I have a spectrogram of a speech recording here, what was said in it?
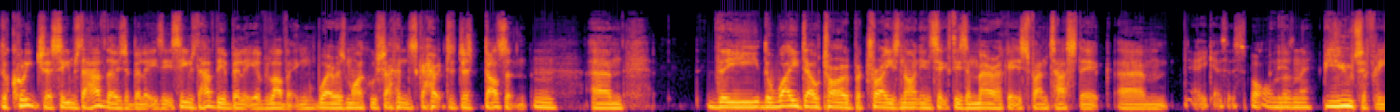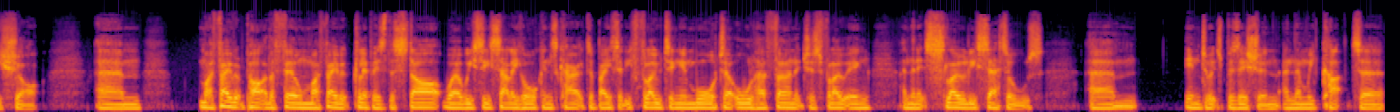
the creature seems to have those abilities. It seems to have the ability of loving, whereas Michael Shannon's character just doesn't. Mm. Um, the the way Del Toro portrays 1960s America is fantastic. Um, Yeah, he gets it spot on, doesn't he? beautifully shot. Um, my favourite part of the film, my favourite clip is the start where we see Sally Hawkins' character basically floating in water, all her furniture's floating, and then it slowly settles um, into its position, and then we cut to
